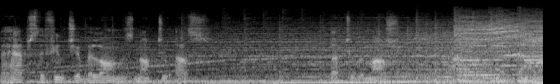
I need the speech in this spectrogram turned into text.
Perhaps the future belongs not to us, but to the Martians.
